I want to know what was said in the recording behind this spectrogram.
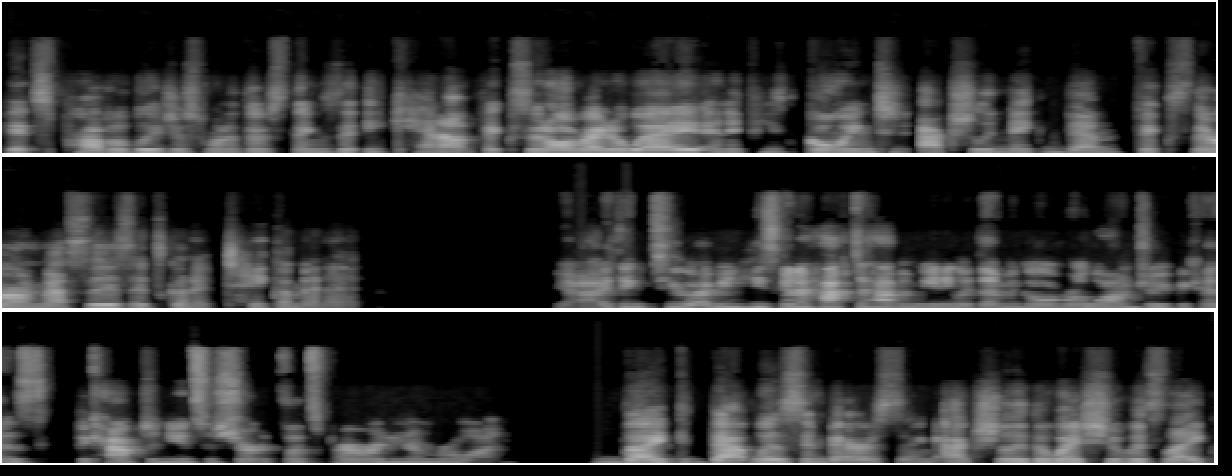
it's probably just one of those things that he cannot fix it all right away. And if he's going to actually make them fix their own messes, it's going to take a minute. Yeah, I think too. I mean, he's gonna have to have a meeting with them and go over laundry because the captain needs his shirts. That's priority number one. Like, that was embarrassing, actually, the way she was like,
